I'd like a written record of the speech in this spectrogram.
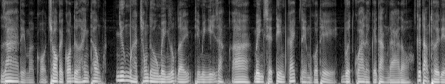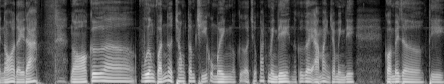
ra để mà có cho cái con đường hanh thông. Nhưng mà trong đầu mình lúc đấy thì mình nghĩ rằng à mình sẽ tìm cách để mà có thể vượt qua được cái tảng đá đó. Cứ tạm thời để nó ở đấy đã. Nó cứ uh, vương vấn ở trong tâm trí của mình nó cứ ở trước mắt mình đi nó cứ gây ám ảnh cho mình đi còn bây giờ thì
